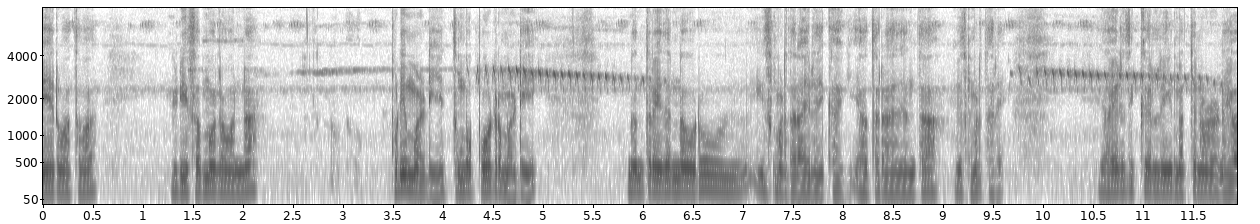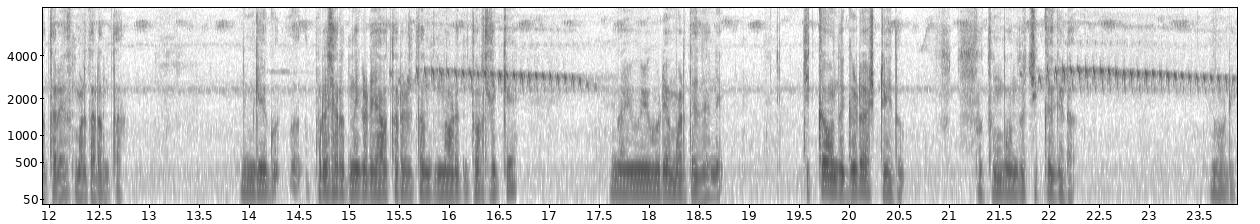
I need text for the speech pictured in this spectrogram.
ಬೇರು ಅಥವಾ ಇಡೀ ಸಮೂಲವನ್ನು ಪುಡಿ ಮಾಡಿ, ತುಂಬ ಪೌಡ್ರ್ ಮಾಡಿ, ನಂತರ ಇದನ್ನು ಅವರು ಯೂಸ್ ಮಾಡ್ತಾರೆ ಆಯುರ್ವೇದಿಕ್ಕಾಗಿ. ಯಾವ ಥರ ಅಂತ ಯೂಸ್ ಮಾಡ್ತಾರೆ. ಆಯುರ್ವೇದಿಕ್ಕಲ್ಲಿ ಮತ್ತೆ ನೋಡೋಣ ಯಾವ ಥರ ಯೂಸ್ ಮಾಡ್ತಾರೆ ಅಂತ. ನಿಮಗೆ ಪುರುಷರತ್ನ ಗಿಡ ಯಾವ ಥರ ಇರುತ್ತೆ ಅಂತ ನೋಡಿ, ತೋರಿಸ್ಲಿಕ್ಕೆ ನಾನು ಈ ವಿಡಿಯೋ ಮಾಡ್ತಾಯಿದ್ದೇನೆ ಚಿಕ್ಕ ಒಂದು ಗಿಡ ಅಷ್ಟೇ ಇದು. ಸೊ, ತುಂಬ ಒಂದು ಚಿಕ್ಕ ಗಿಡ. ನೋಡಿ.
